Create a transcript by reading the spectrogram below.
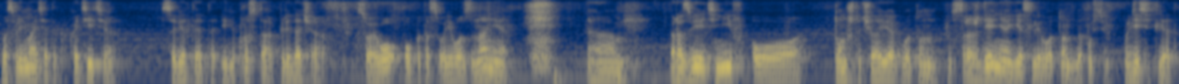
Воспринимайте это как хотите, советы это или просто передача своего опыта, своего знания. Эм, развеять миф о том, что человек, вот он с рождения, если вот он, допустим, в 10 лет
